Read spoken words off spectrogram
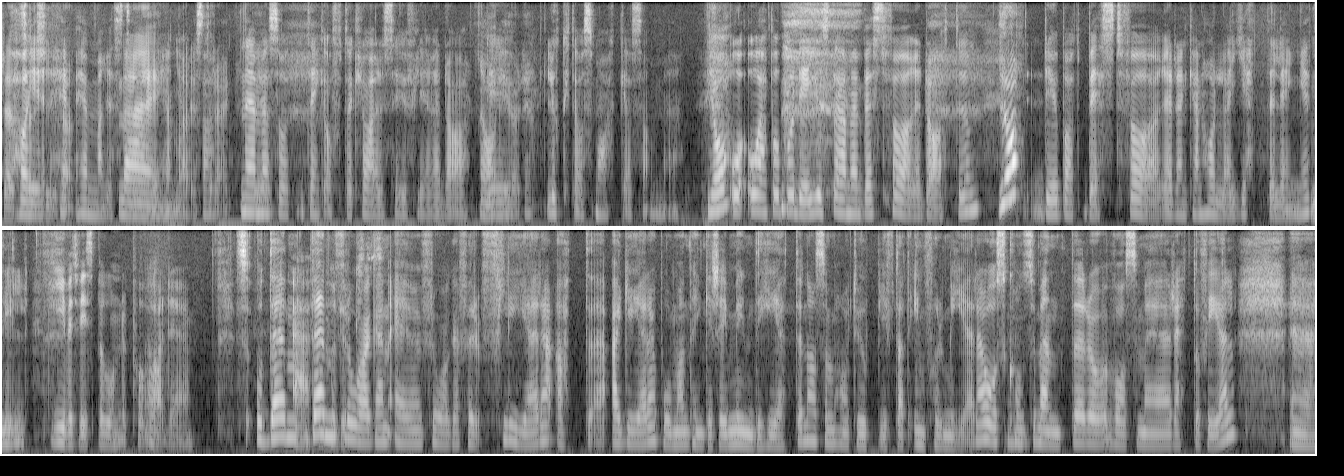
rensar kylen. Hemmarestaurang. Nej, hemmarestaurang. Ja. Nej men så tänker jag ofta klarar det sig ju flera dagar. Ja, det, det gör det. Lukta och smaka som eh, Ja. Och, och apropå det, just det här med bäst före-datum. Ja. Det är ju bara att bäst före, den kan hålla jättelänge till. Mm. Givetvis beroende på ja. vad det Så, och den, den frågan är en fråga för flera att agera på. Man tänker sig myndigheterna som har till uppgift att informera oss mm. konsumenter och vad som är rätt och fel. Eh,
